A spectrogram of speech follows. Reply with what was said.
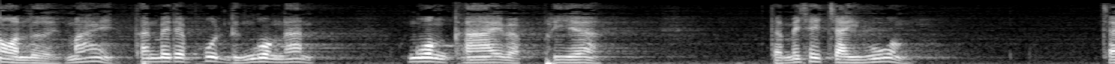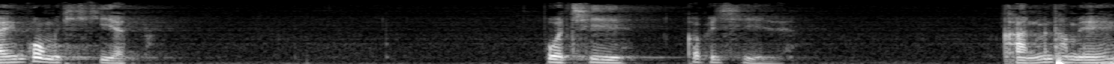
นอนเลยไม่ ท่านไม่ได้พูดถึงง่วงนั่น ง่วงกายแบบเพลีย แต่ไม่ใช่ใจง่วง ใจง่วงมันขี้เกียจปวดฉี่ก็ไปฉี่ขันมันทำเอง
